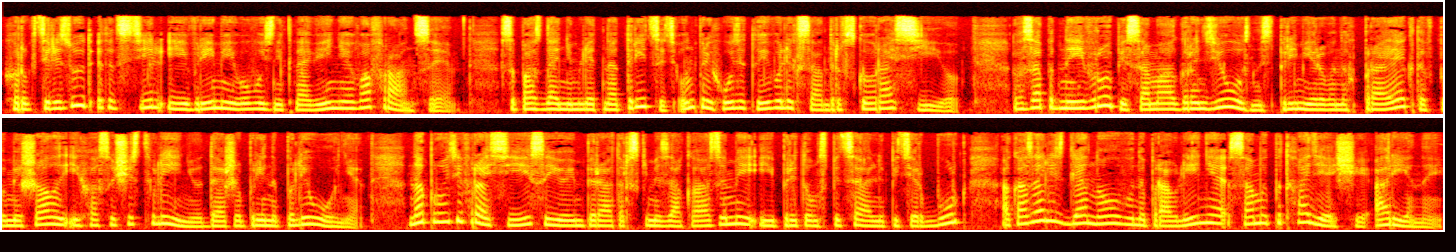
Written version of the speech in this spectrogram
характеризуют этот стиль и время его возникновения во Франции. С опозданием лет на 30 он приходит и в Александровскую Россию. В Западной Европе сама грандиозность премированных проектов помешала их осуществлению осуществлению даже при Наполеоне. Напротив, России с ее императорскими заказами и притом специально Петербург оказались для нового направления самой подходящей ареной.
